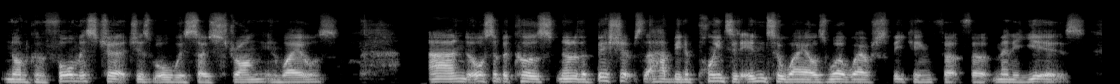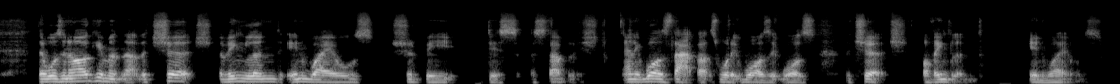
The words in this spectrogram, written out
nonconformist churches were always so strong in Wales, and also because none of the bishops that had been appointed into Wales were Welsh speaking for, for many years, there was an argument that the Church of England in Wales should be disestablished. And it was that, that's what it was. It was the Church of England in Wales.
